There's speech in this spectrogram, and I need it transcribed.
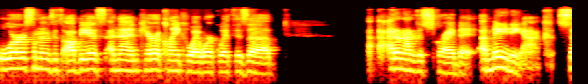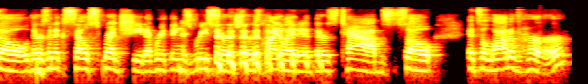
or sometimes it's obvious. And then Kara Klenk, who I work with, is a I- I don't know how to describe it, a maniac. So there's an Excel spreadsheet, everything's researched, there's highlighted, there's tabs. So it's a lot of her.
